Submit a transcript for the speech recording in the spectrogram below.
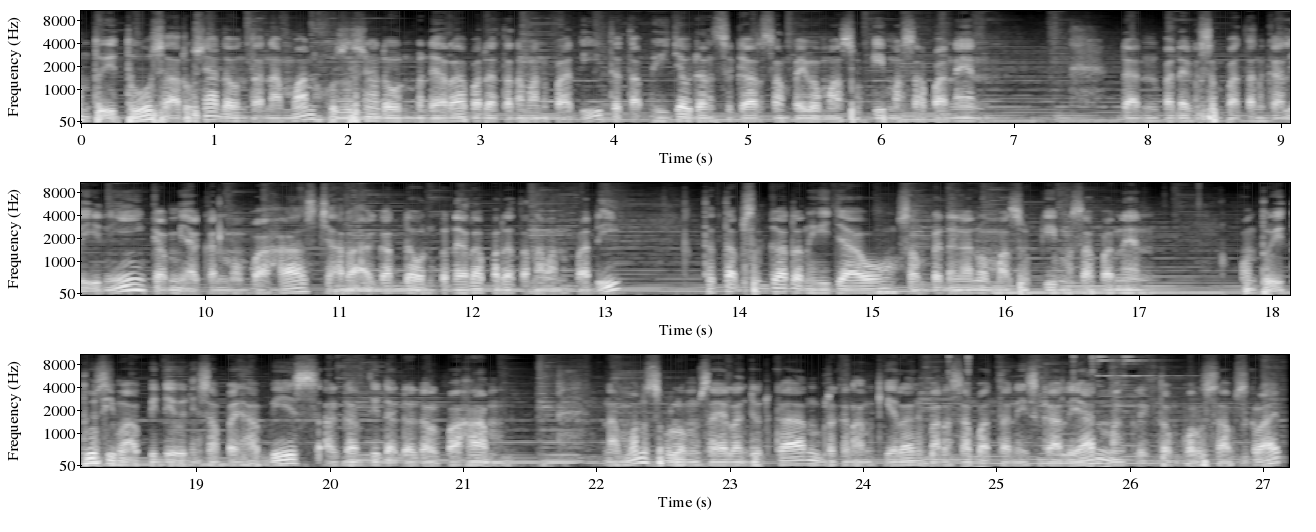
Untuk itu, seharusnya daun tanaman, khususnya daun bendera pada tanaman padi, tetap hijau dan segar sampai memasuki masa panen. Dan pada kesempatan kali ini, kami akan membahas cara agar daun bendera pada tanaman padi tetap segar dan hijau sampai dengan memasuki masa panen. Untuk itu simak video ini sampai habis agar tidak gagal paham. Namun sebelum saya lanjutkan, berkenan kiranya para sahabat tani sekalian mengklik tombol subscribe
